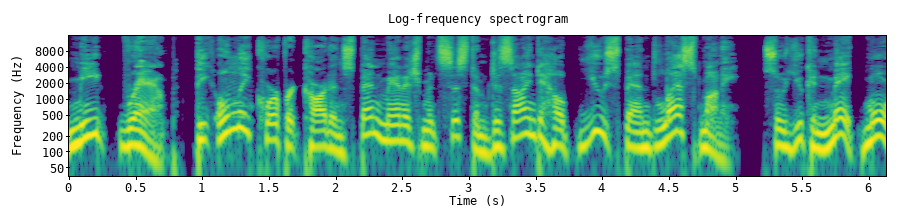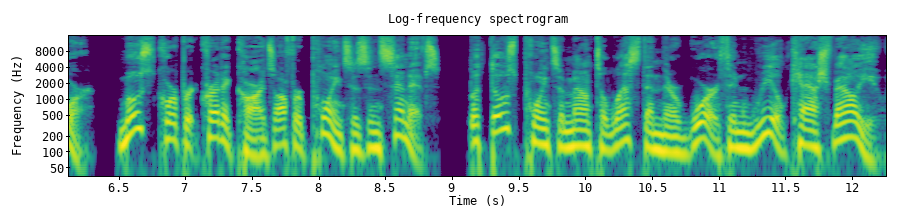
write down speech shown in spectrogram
Meet ramp the only corporate card and spend management system designed to help you spend less money so you can make more. Most corporate credit cards offer points as incentives but those points amount to less than their worth in real cash value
